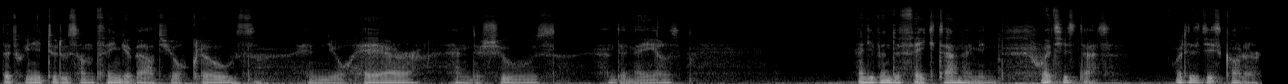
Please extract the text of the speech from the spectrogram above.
But we need to do something about your clothes and your hair and the shoes and the nails. And even the fake tan, I mean, what is that? What is this color?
